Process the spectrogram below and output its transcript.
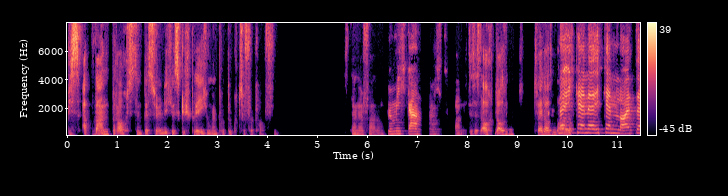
Bis ab wann brauchst du ein persönliches Gespräch, um ein Produkt zu verkaufen? Das ist deine Erfahrung. Für mich gar nicht. Gar nicht. Das heißt auch 1000, 2000 Euro? Nein, ich kenne, ich kenne Leute,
